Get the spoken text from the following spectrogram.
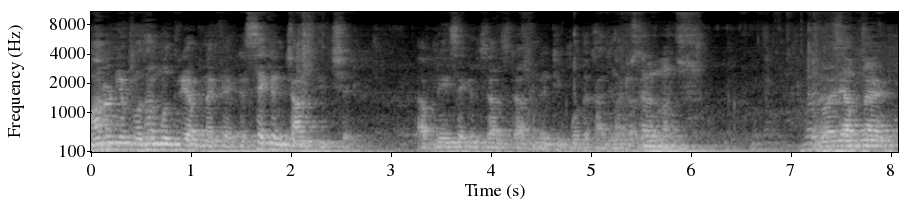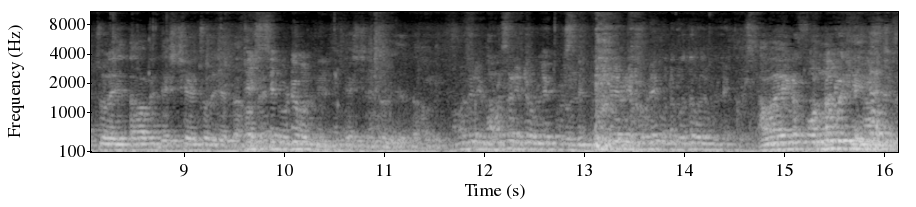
মাননীয় প্রধানমন্ত্রী আপনাকে একটা সেকেন্ড চান্স দিচ্ছে। আপনি এই সেকেন্ড চান্সটা আপনি ঠিক মতো কাজে লাগাবেন। এবারে আপনার চলে যেতে হবে দেশ ছেড়ে চলে যেতে হবে। দেশ ছেড়ে চলে যেতে হবে। আমাদের এটা উল্লেখ করছেন রিপোর্টে কোনো কথা বলে উল্লেখ আমার একটা ফোন নাম্বার দিয়ে দিয়েছিল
